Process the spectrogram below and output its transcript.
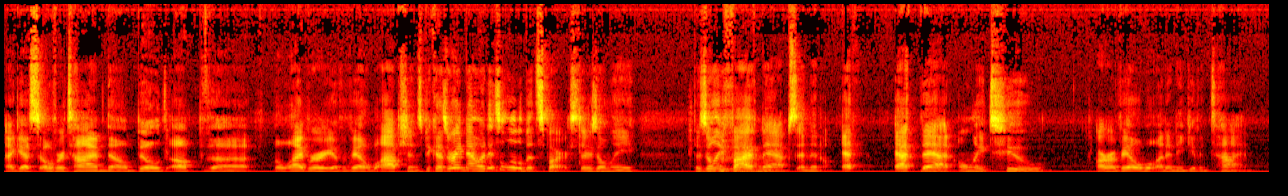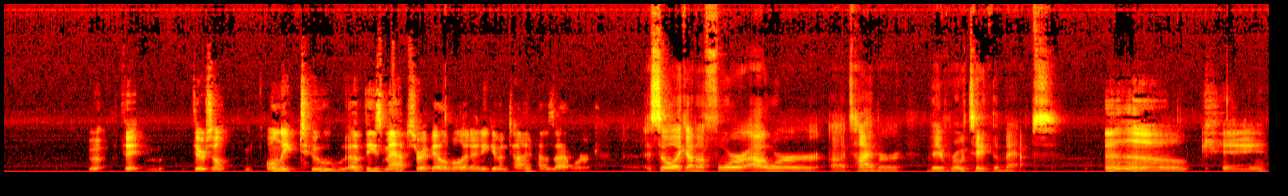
I guess over time they'll build up the the library of available options because right now it is a little bit sparse. There's only there's only five maps, and then at at that only two are available at any given time. They- There's only two of these maps are available at any given time. How does that work? So like on a four hour uh, timer, they rotate the maps. Okay,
